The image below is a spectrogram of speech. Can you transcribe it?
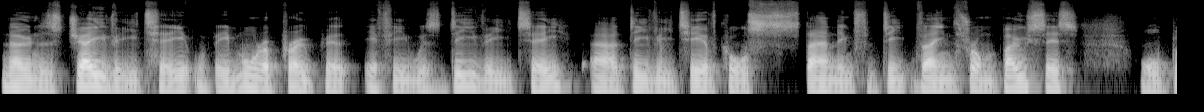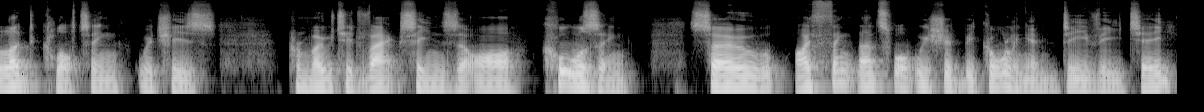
known as JVT. It would be more appropriate if he was DVT. Uh, DVT, of course, standing for deep vein thrombosis or blood clotting, which is promoted vaccines that are causing. So I think that's what we should be calling him, DVT.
